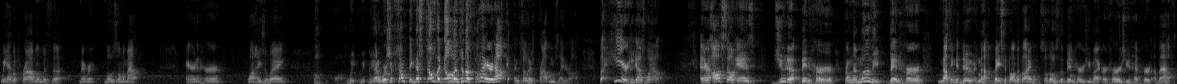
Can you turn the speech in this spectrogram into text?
we have a problem with, uh, remember Moses on the Mount? Aaron and Hur while he's away. Oh, oh we, we, we got to worship something. Let's throw the gold into the fire. And, out. and so there's problems later on. But here he does well. And there also is Judah Ben Hur from the movie Ben Hur. Nothing to do, not based upon the Bible. So those are the Ben Hurs you might, or Hurs you have heard about.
